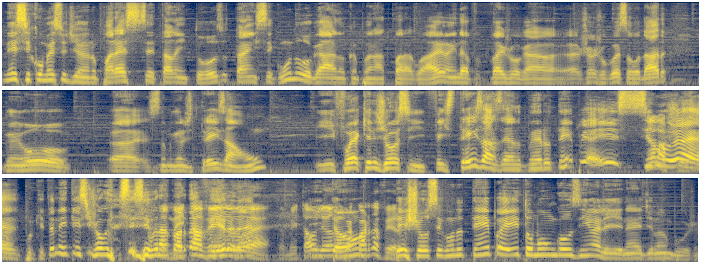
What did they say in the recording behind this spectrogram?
nesse começo de ano, parece ser talentoso, tá em segundo lugar no Campeonato Paraguaio, ainda vai jogar, já jogou essa rodada, ganhou, ah, se não me engano, de 3 a 1 e foi aquele jogo assim, fez 3 a 0 no primeiro tempo e aí segurou, é, né? porque também tem esse jogo decisivo na Também tá quarta-feira, vendo, né? é, também tá olhando Então, pra quarta-feira. Deixou o segundo tempo aí tomou um golzinho ali, né, de lambuja.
